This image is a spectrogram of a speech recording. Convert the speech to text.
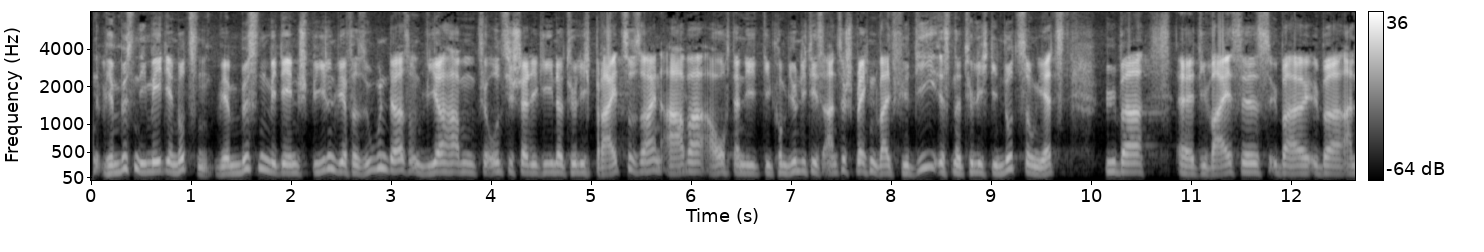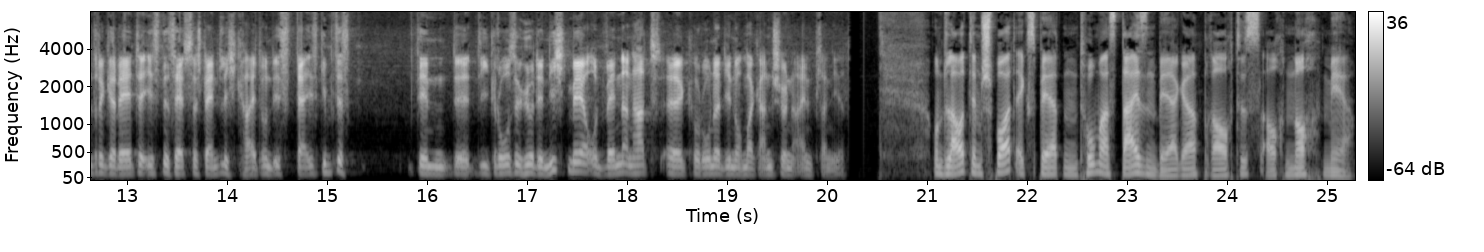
wir müssen die Medien nutzen. Wir müssen mit denen spielen. Wir versuchen das und wir haben für uns die Strategie natürlich breit zu sein, aber auch dann die, die Communities anzusprechen, weil für die ist natürlich die Nutzung jetzt über äh, Devices, über, über andere Geräte ist eine Selbstverständlichkeit und ist, da ist, gibt es den, die, die große Hürde nicht mehr und wenn, dann hat äh, Corona die nochmal ganz schön einplaniert. Und laut dem Sportexperten Thomas Deisenberger braucht es auch noch mehr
